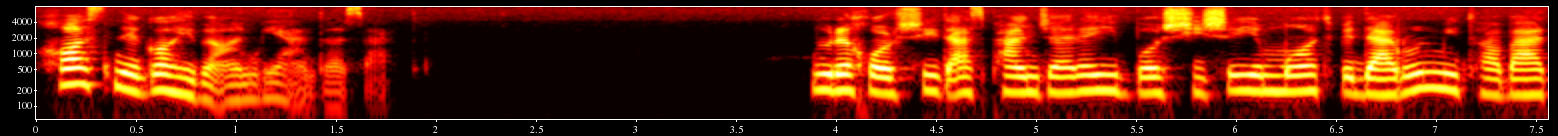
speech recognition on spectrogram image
خواست نگاهی به آن بیاندازد. نور خورشید از پنجره با شیشه مات به درون میتابد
